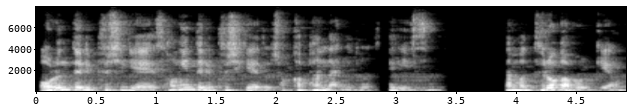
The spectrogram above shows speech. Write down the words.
어른들이 푸시기에, 성인들이 푸시기에도 적합한 난이도 책이 있습니다. 한번 들어가 볼게요.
